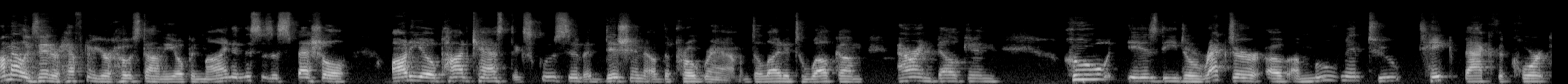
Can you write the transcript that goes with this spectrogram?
I'm Alexander Heffner, your host on The Open Mind, and this is a special audio podcast exclusive edition of the program. I'm delighted to welcome Aaron Belkin, who is the director of a movement to take back the court.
